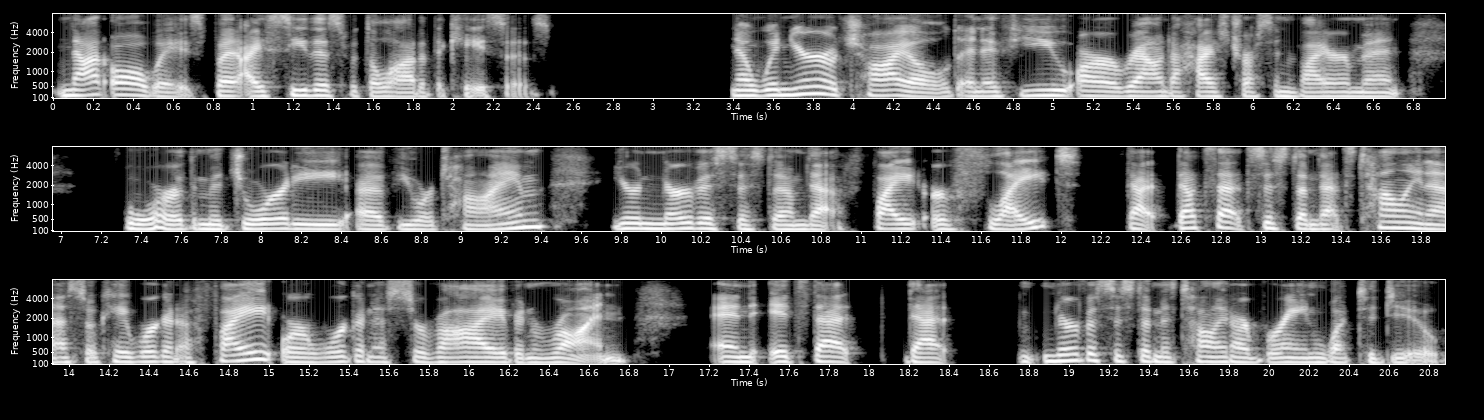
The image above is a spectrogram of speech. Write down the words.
not always but i see this with a lot of the cases now when you're a child and if you are around a high stress environment for the majority of your time your nervous system that fight or flight that that's that system that's telling us okay we're going to fight or we're going to survive and run and it's that that nervous system is telling our brain what to do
